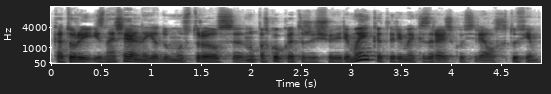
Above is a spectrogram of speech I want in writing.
который изначально, я думаю, строился, ну, поскольку это же еще и ремейк, это ремейк израильского сериала «Хатуфим»,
